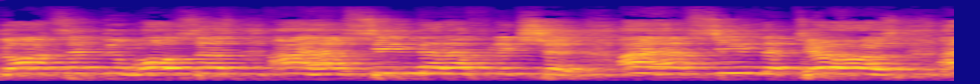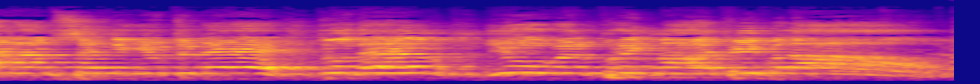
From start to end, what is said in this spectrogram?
God said to Moses, I have seen their affliction, I have seen the tears, and I'm sending you today to them. You will bring my people out.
